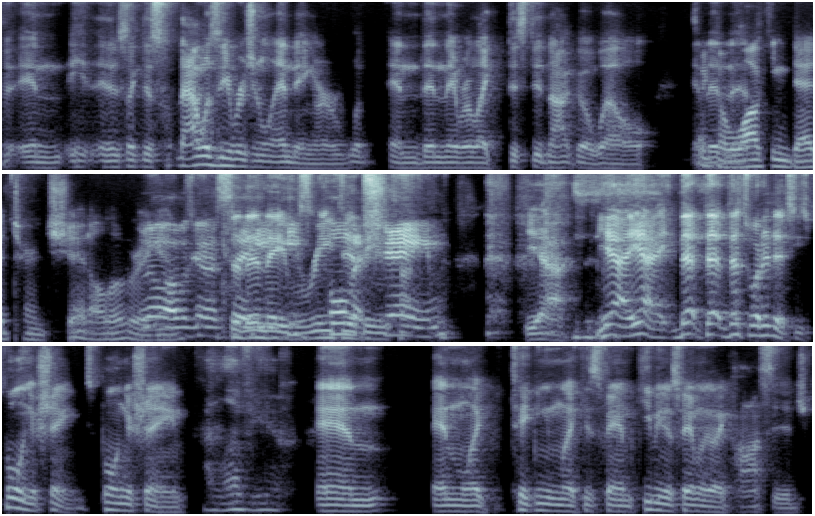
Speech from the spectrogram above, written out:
and it was like this that was the original ending or what and then they were like this did not go well It's and like then The the- Walking Dead turned shit all over No, again. I was gonna say. So then they he's redid pulling a the Shane. Yeah, yeah, yeah. That, that that's what it is. He's pulling a Shane. He's pulling a Shane, I love you. and and like taking like his fam, keeping his family like hostage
